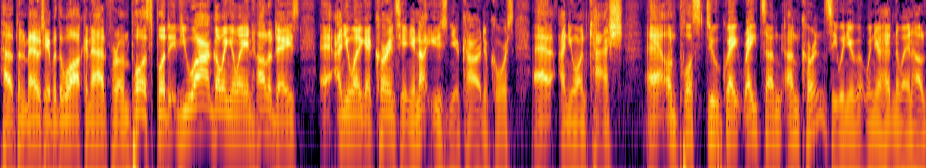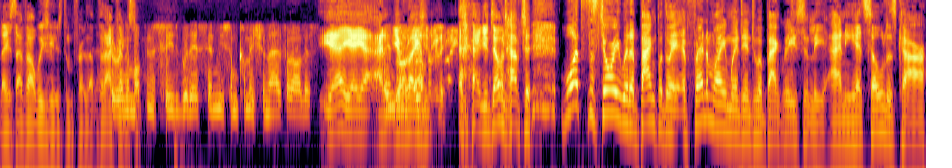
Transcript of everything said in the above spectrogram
helping him out here with the walking ad for An Post, but if you are going away on holidays uh, and you want to get currency and you're not using your card, of course, uh, and you want cash, uh, An Post do great rates on, on currency when you're when you're heading away on holidays. I've always used them for that for that To ring them up and see will they send me some commission out for all this. Yeah, yeah, yeah. And you're right. and you don't have to. What's the story with a bank, by the way? A friend of mine went into a bank recently and he had sold his car.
